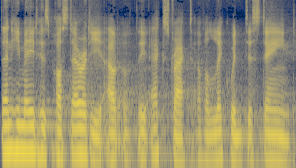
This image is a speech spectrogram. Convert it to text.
Then he made his posterity out of the extract of a liquid disdained.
